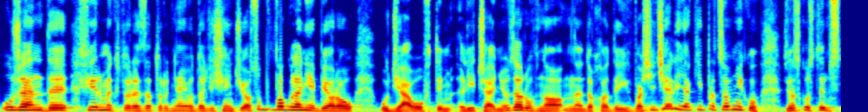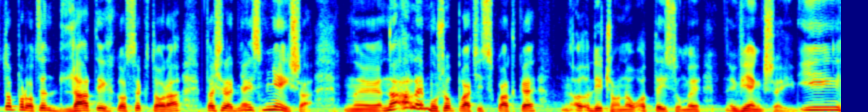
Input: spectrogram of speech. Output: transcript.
urzędy, firmy, które zatrudniają do 10 osób, w ogóle nie biorą udziału w tym liczeniu, zarówno dochody ich właścicieli, jak i pracowników. W związku z tym 100% dla tego sektora ta średnia jest mniejsza. No ale muszą płacić składkę liczoną od tej sumy większej. I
